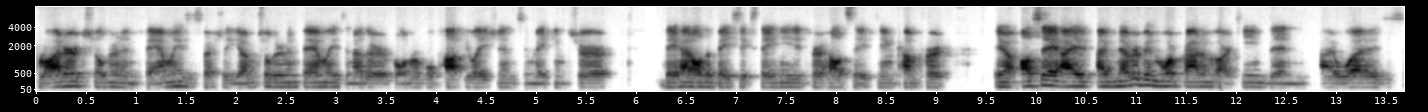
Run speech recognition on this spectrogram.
broader children and families, especially young children and families and other vulnerable populations, and making sure they had all the basics they needed for health, safety, and comfort. You know, I'll say I, I've never been more proud of our team than I was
